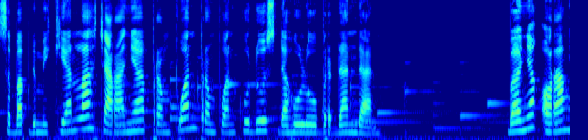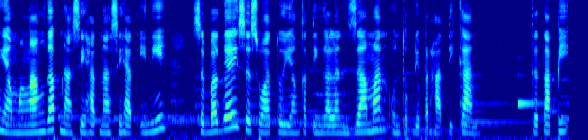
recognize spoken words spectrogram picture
Sebab demikianlah caranya perempuan-perempuan kudus dahulu berdandan. Banyak orang yang menganggap nasihat-nasihat ini sebagai sesuatu yang ketinggalan zaman untuk diperhatikan. Tetapi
